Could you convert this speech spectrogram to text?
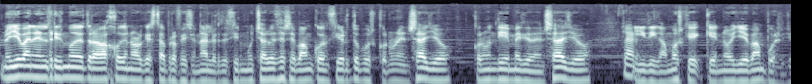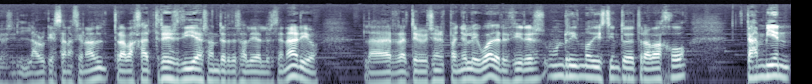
no llevan el ritmo de trabajo de una orquesta profesional. Es decir, muchas veces se va a un concierto pues con un ensayo, con un día y medio de ensayo. Claro. Y digamos que, que, no llevan, pues la Orquesta Nacional trabaja tres días antes de salir al escenario. La televisión española igual, es decir, es un ritmo distinto de trabajo también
